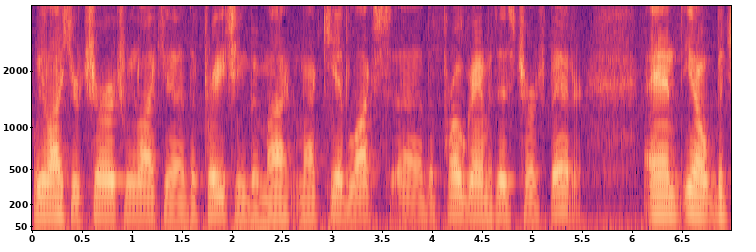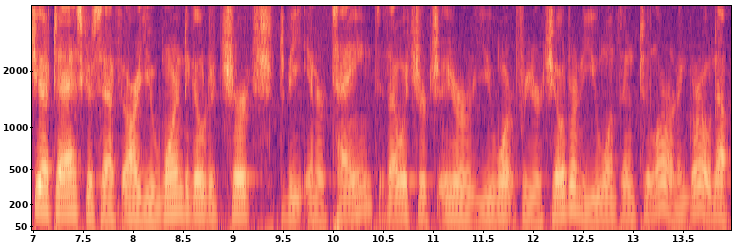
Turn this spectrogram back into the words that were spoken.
we like your church, we like uh, the preaching, but my my kid likes uh, the program at this church better. And you know, but you have to ask yourself: Are you wanting to go to church to be entertained? Is that what you're, you're you want for your children? you want them to learn and grow? Now,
